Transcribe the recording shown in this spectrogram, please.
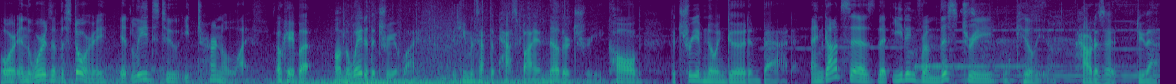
Or, in the words of the story, it leads to eternal life. Okay, but on the way to the tree of life, the humans have to pass by another tree called the tree of knowing good and bad. And God says that eating from this tree will kill you. How does it do that?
